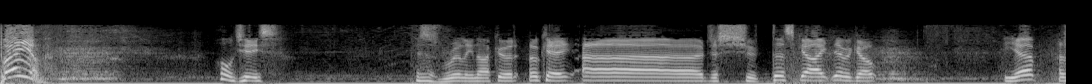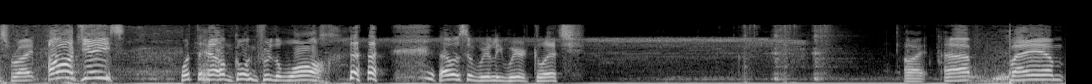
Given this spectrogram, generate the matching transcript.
BAM! Oh, jeez. This is really not good. Okay, uh, just shoot this guy. There we go. Yep, that's right. Oh, jeez! What the hell? I'm going through the wall. that was a really weird glitch. Alright, uh, bam!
